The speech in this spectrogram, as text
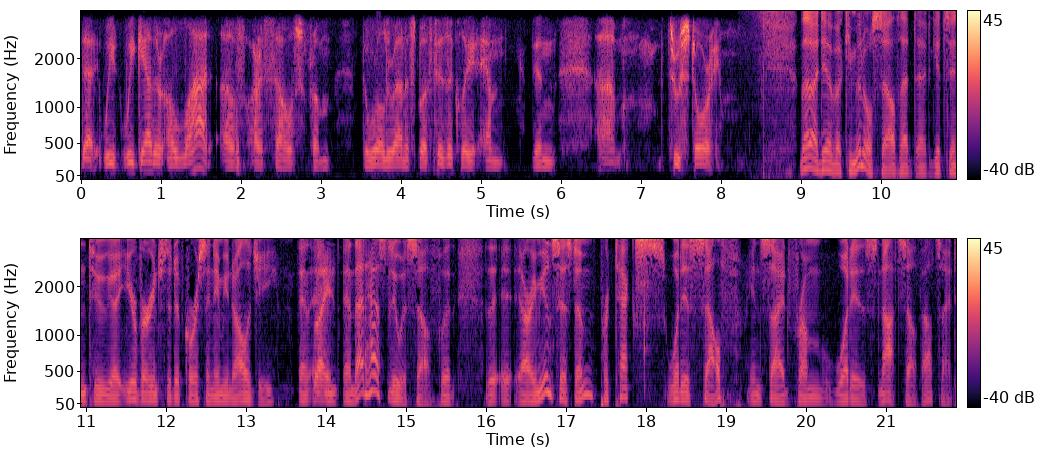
that we we gather a lot of ourselves from the world around us, both physically and then um, through story. That idea of a communal self that, that gets into uh, you're very interested, of course, in immunology. And, right. and, and that has to do with self. With our immune system protects what is self inside from what is not self outside.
